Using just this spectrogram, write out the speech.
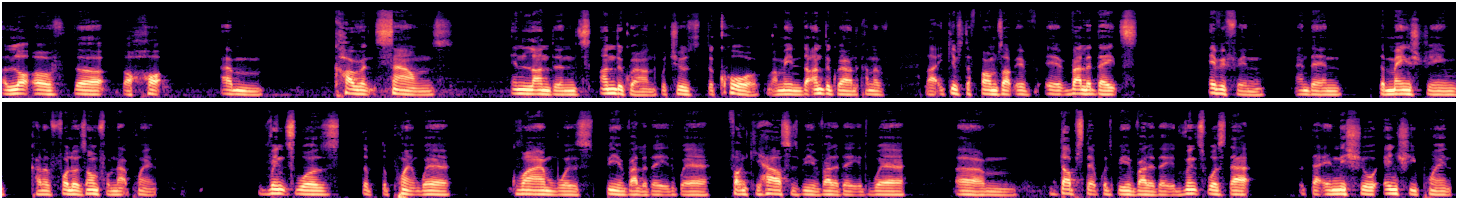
a lot of the the hot um, current sounds in London's underground, which was the core. I mean, the underground kind of like it gives the thumbs up. It, it validates everything, and then the mainstream kind of follows on from that point. Rinse was the, the point where grime was being validated, where funky house was being validated, where, um, dubstep was being validated. Rinse was that, that initial entry point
